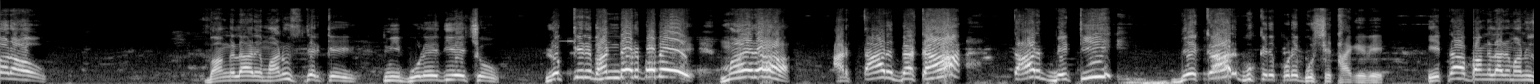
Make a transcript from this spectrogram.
বাড়াও, বাংলার মানুষদেরকে তুমি বলে দিয়েছ, লক্ষ্মীর ভান্ডার পাবে মায়েরা। আর তার বেটা, তার বেটি বেকার বুকের পরে বসে থাকবে। এটা বাংলার মানুষ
